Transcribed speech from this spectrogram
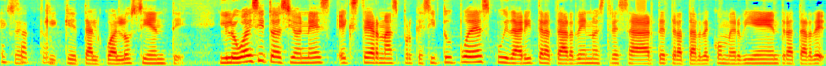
Exacto. que, tal cual lo siente. Y luego hay situaciones externas, porque si tú puedes cuidar y tratar de no estresarte, tratar de comer bien, tratar de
